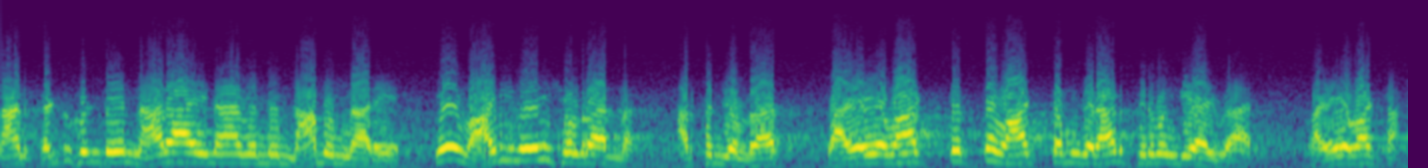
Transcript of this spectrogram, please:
நான் கண்டுகொண்டேன் நாராயணாவன் நாமம்னாரே ஏன் வாடினேன்னு சொல்றார் அர்த்தம் சொல்றார். பழைய வாட்டத்தை வாட்டம்ங்கிறார் திருமங்கை ஆழ்வார் பழைய வாட்டம்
